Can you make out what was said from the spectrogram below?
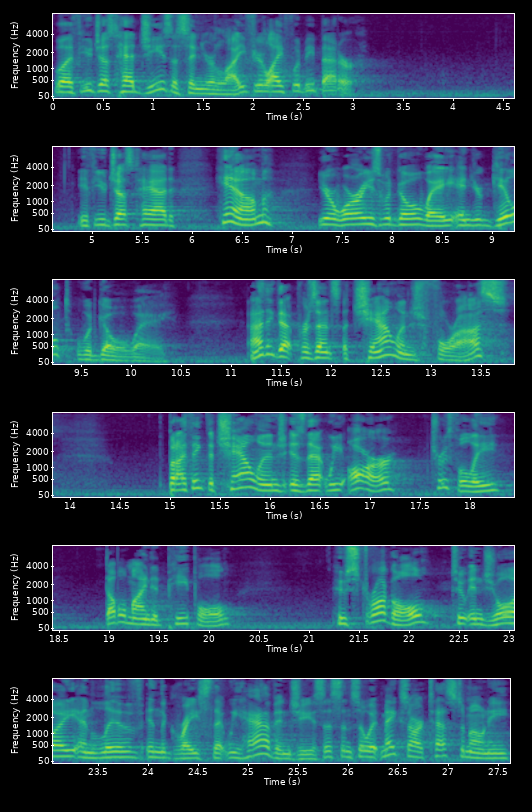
Well, if you just had Jesus in your life, your life would be better. If you just had Him, your worries would go away and your guilt would go away. And I think that presents a challenge for us. But I think the challenge is that we are, truthfully, double minded people who struggle to enjoy and live in the grace that we have in Jesus. And so it makes our testimony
